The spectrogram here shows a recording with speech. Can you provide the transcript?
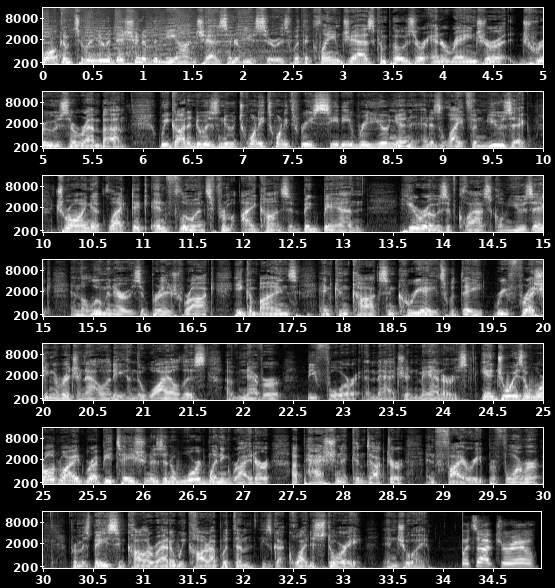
Welcome to a new edition of the Neon Jazz interview series with acclaimed jazz composer and arranger Drew Zaremba. We got into his new 2023 CD reunion and his life and music, drawing eclectic influence from icons of big band heroes of classical music and the luminaries of British rock, he combines and concocts and creates with a refreshing originality and the wildest of never before imagined manners. He enjoys a worldwide reputation as an award winning writer, a passionate conductor, and fiery performer. From his base in Colorado, we caught up with him. He's got quite a story. Enjoy. What's up, Drew?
